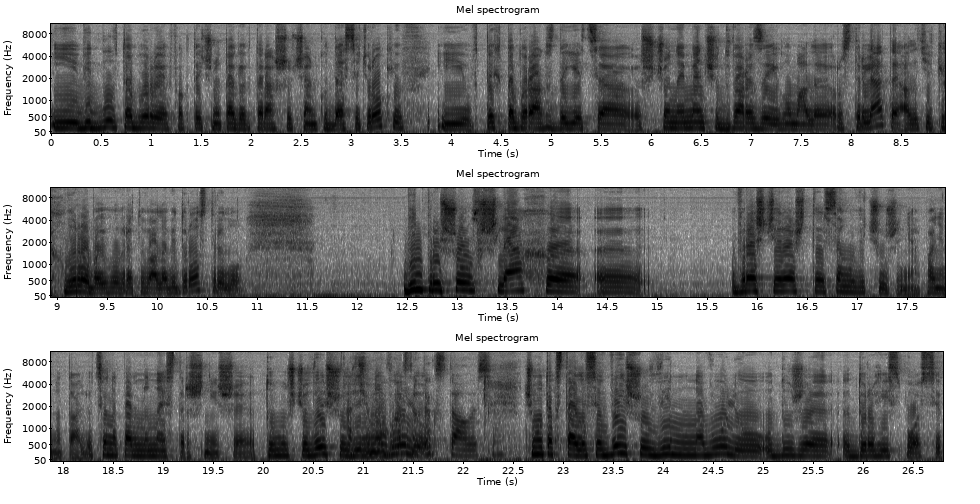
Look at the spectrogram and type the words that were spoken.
і відбув табори, фактично так як Тарас Шевченко, 10 років, і в тих таборах здається, що найменше два рази його мали розстріляти, але тільки хвороба його врятувала від розстрілу. Він пройшов шлях. е, е, Врешті-решт самовідчуження, пані Наталю, це напевно найстрашніше, тому що вийшов А він чому на власне волю. так сталося? Чому так сталося? Вийшов він на волю у дуже дорогий спосіб.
